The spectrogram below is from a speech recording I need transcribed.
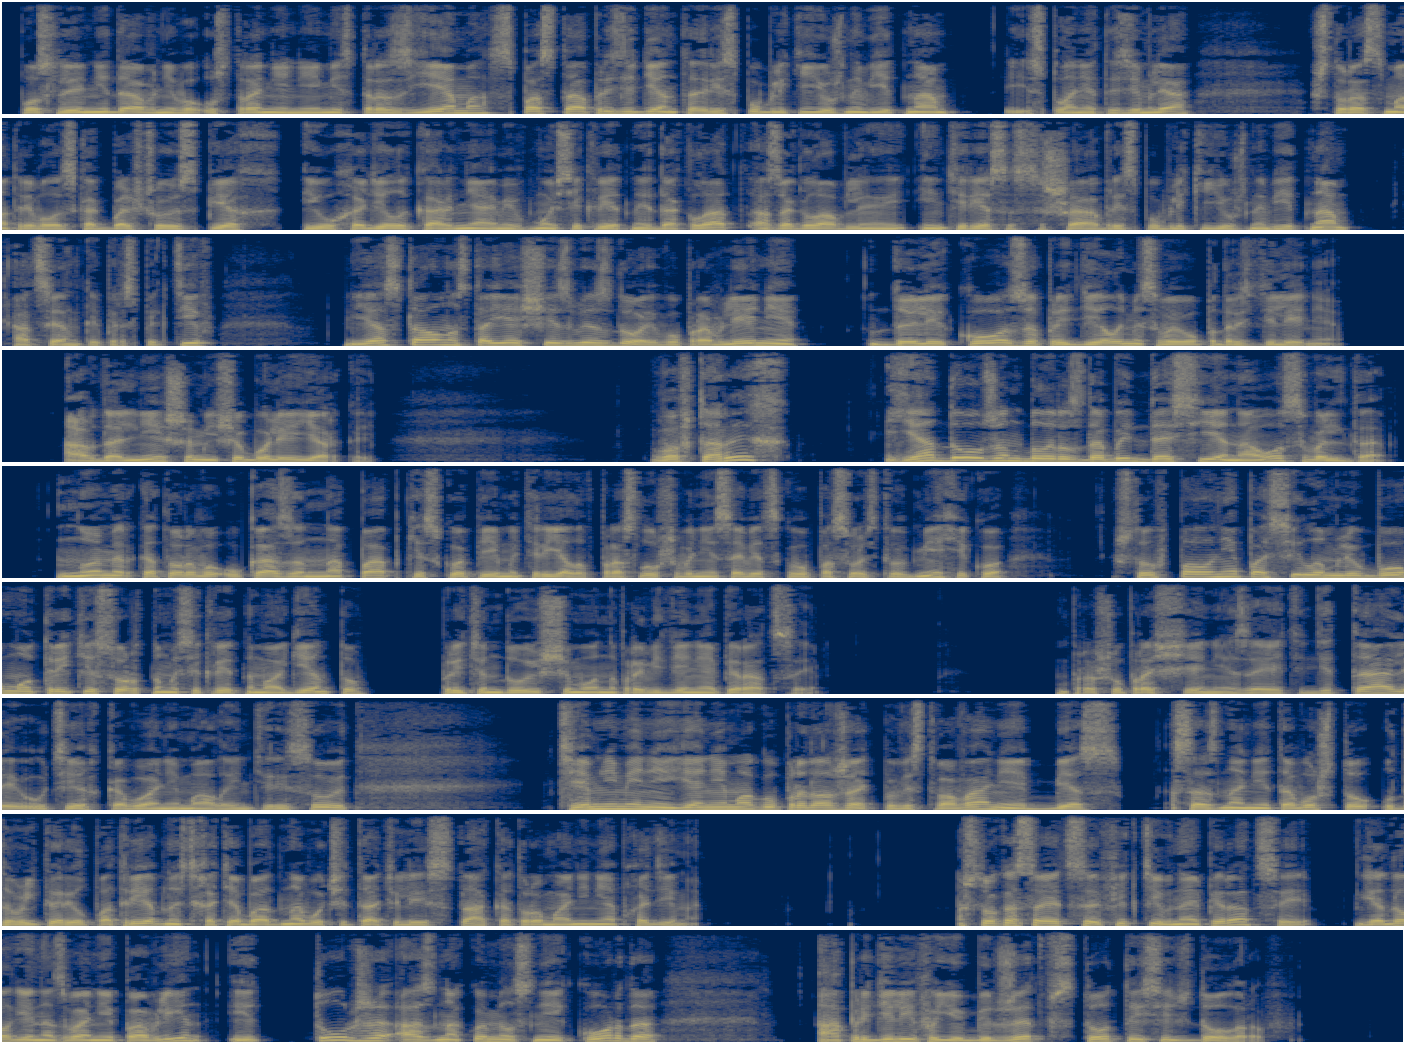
После недавнего устранения мистера Зьема с поста президента Республики Южный Вьетнам и с планеты Земля, что рассматривалось как большой успех и уходило корнями в мой секретный доклад о заглавленной «Интересы США в Республике Южный Вьетнам. Оценка перспектив», я стал настоящей звездой в управлении далеко за пределами своего подразделения, а в дальнейшем еще более яркой. Во-вторых, я должен был раздобыть досье на Освальда, номер которого указан на папке с копией материалов прослушивания советского посольства в Мехико, что вполне по силам любому третьесортному секретному агенту, претендующему на проведение операции. Прошу прощения за эти детали у тех, кого они мало интересуют. Тем не менее, я не могу продолжать повествование без сознания того, что удовлетворил потребность хотя бы одного читателя из ста, которому они необходимы. Что касается фиктивной операции, я дал ей название «Павлин» и тут же ознакомил с ней Корда, определив ее бюджет в 100 тысяч долларов,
